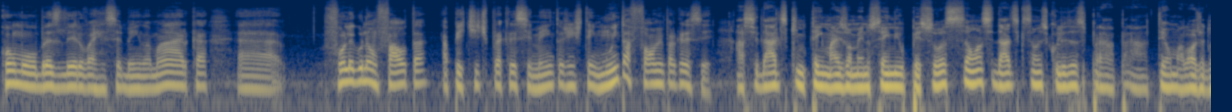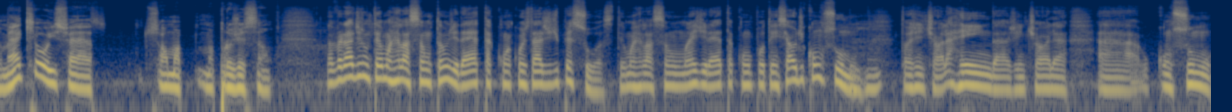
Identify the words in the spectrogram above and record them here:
como o brasileiro vai recebendo a marca. É, Fôlego não falta, apetite para crescimento, a gente tem muita fome para crescer. As cidades que têm mais ou menos 100 mil pessoas são as cidades que são escolhidas para ter uma loja do Mac ou isso é só uma, uma projeção? Na verdade, não tem uma relação tão direta com a quantidade de pessoas, tem uma relação mais direta com o potencial de consumo. Uhum. Então a gente olha a renda, a gente olha ah, o consumo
